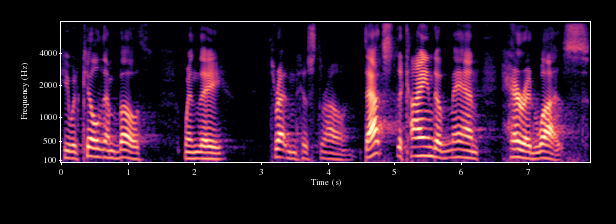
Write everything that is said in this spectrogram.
he would kill them both when they threatened his throne. That's the kind of man Herod was.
